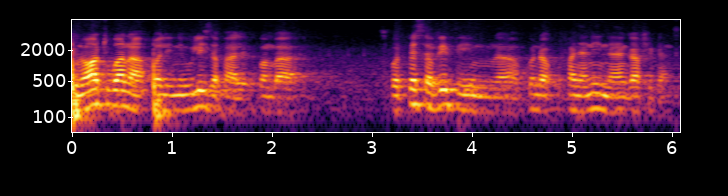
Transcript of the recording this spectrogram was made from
Kuna watu bwana waliniuliza pale kwamba SportPesa vipi, mnakwenda kufanya nini na Young Africans?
